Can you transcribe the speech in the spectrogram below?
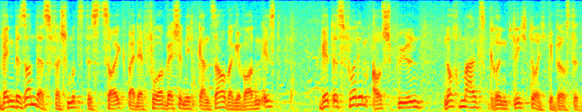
Wenn besonders verschmutztes Zeug bei der Vorwäsche nicht ganz sauber geworden ist, wird es vor dem Ausspülen nochmals gründlich durchgebürstet.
